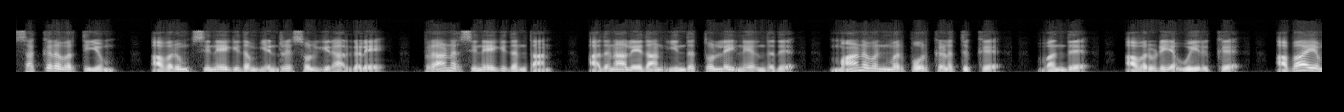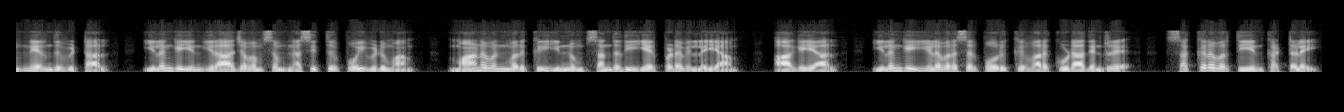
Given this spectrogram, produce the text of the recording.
சக்கரவர்த்தியும் அவரும் சிநேகிதம் என்று சொல்கிறார்களே. பிராண சிநேகிதன்தான் அதனாலேதான் இந்த தொல்லை நேர்ந்தது. மாணவன்மர் போர்க்களத்துக்கு வந்து அவருடைய உயிருக்கு அபாயம் நேர்ந்து விட்டால் இலங்கையின் இராஜவம்சம் நசித்து போய் விடுமாம். மாணவன்மருக்கு இன்னும் சந்ததி ஏற்படவில்லையாம். ஆகையால் இலங்கை இளவரசர் போருக்கு வரக்கூடாதென்று சக்கரவர்த்தியின் கட்டளை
